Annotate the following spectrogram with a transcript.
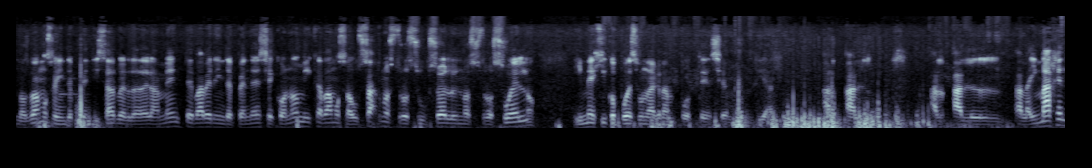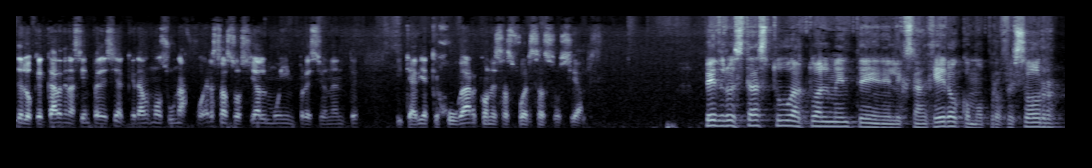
nos vamos a independizar verdaderamente, va a haber independencia económica, vamos a usar nuestro subsuelo y nuestro suelo, y México puede ser una gran potencia mundial. al, a la imagen de lo que Cárdenas siempre decía, que éramos una fuerza social muy impresionante y que había que jugar con esas fuerzas sociales. Pedro, estás tú actualmente en el extranjero como profesor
